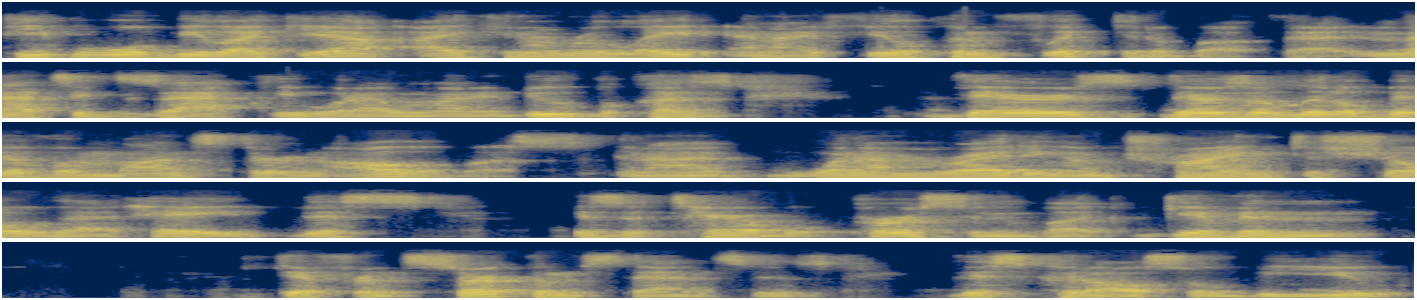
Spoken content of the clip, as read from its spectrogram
people will be like, "Yeah, I can relate," and I feel conflicted about that. And that's exactly what I want to do because there's there's a little bit of a monster in all of us. And I when I'm writing, I'm trying to show that hey, this is a terrible person, but given different circumstances, this could also be you.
